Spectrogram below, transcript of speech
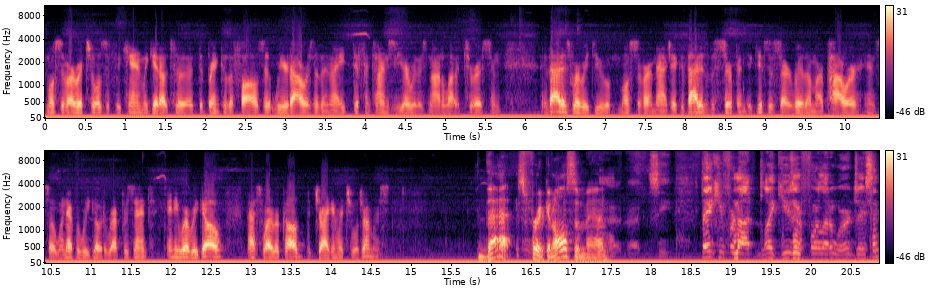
Most of our rituals, if we can, we get out to the brink of the falls at weird hours of the night, different times of year where there's not a lot of tourists, and, and that is where we do most of our magic. That is the serpent that gives us our rhythm, our power, and so whenever we go to represent anywhere we go, that's why we're called the Dragon Ritual Drummers. That is freaking awesome, man. Right, right. See, thank you for not like using a four-letter word, Jason.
